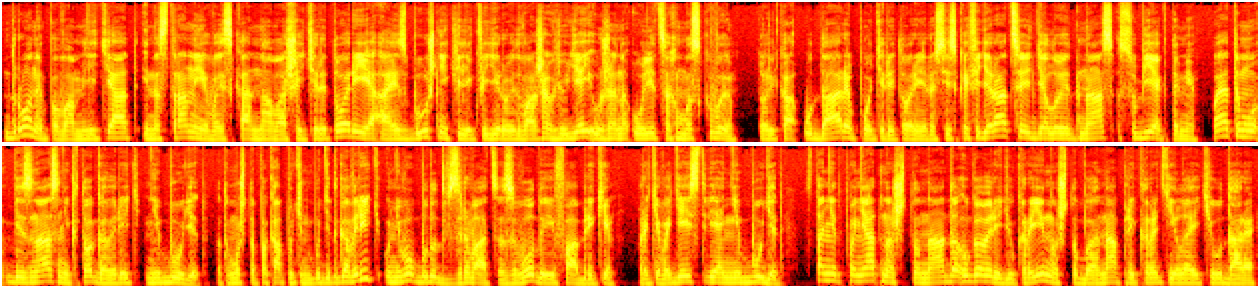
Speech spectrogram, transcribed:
Дроны по вам летят, иностранные войска на вашей территории, а СБУшники ликвидируют ваших людей уже на улицах Москвы. Только удары по территории Российской Федерации делают нас субъектами. Поэтому без нас никто говорить не будет. Потому что пока Путин будет говорить, у него будут взрываться заводы и фабрики. Противодействия не будет. Станет понятно, что надо уговорить Украину, чтобы она прекратила эти удары.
